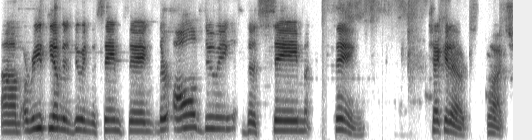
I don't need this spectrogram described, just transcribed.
Um, Ethereum is doing the same thing. They're all doing the same thing. Check it out. Watch.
